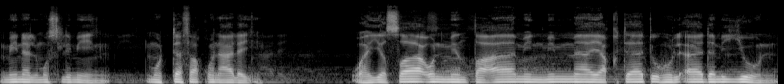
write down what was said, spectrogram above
من المسلمين. متفق عليه. وهي صاع من طعام مما يقتاته الآدميون.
